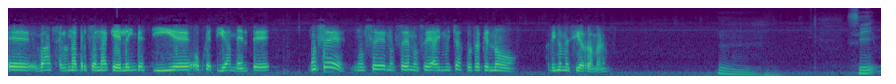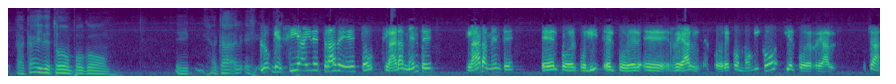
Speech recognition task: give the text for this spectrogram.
eh, va a ser una persona que la investigue objetivamente. No sé, no sé, no sé, no sé. Hay muchas cosas que no, a mí no me cierran, mano. Mm. Sí, acá hay de todo un poco. Eh, eh, Lo que sí hay detrás de esto, claramente, claramente, es el poder el poder real, el poder económico y el poder real. O sea,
